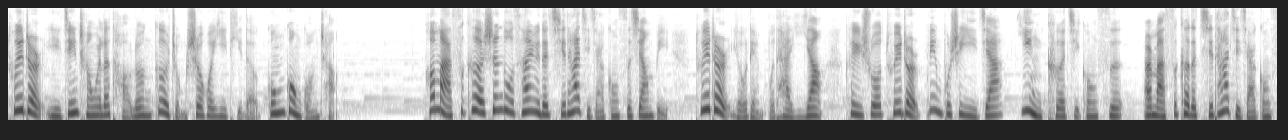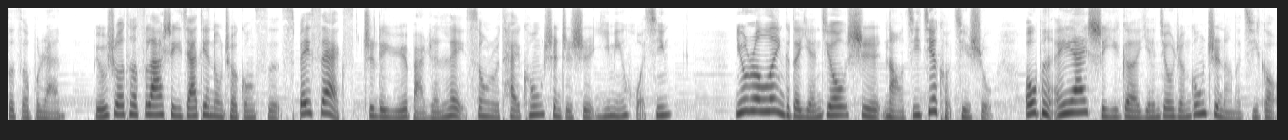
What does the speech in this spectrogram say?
，Twitter 已经成为了讨论各种社会议题的公共广场。和马斯克深度参与的其他几家公司相比，Twitter 有点不太一样。可以说，Twitter 并不是一家硬科技公司，而马斯克的其他几家公司则不然。比如说，特斯拉是一家电动车公司，SpaceX 致力于把人类送入太空，甚至是移民火星。；Neuralink 的研究是脑机接口技术；OpenAI 是一个研究人工智能的机构；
